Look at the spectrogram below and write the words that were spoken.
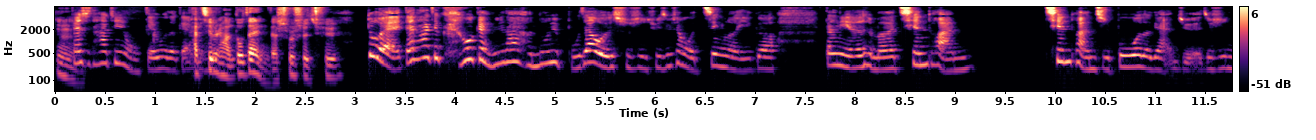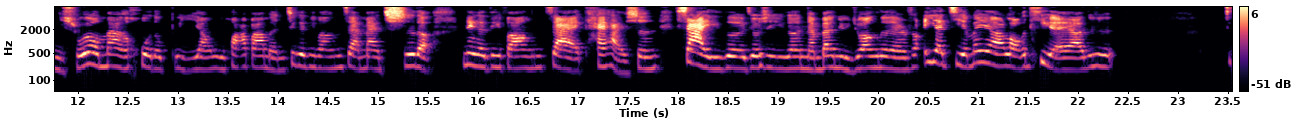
嗯，但是它这种给我的感觉，它基本上都在你的舒适区。对，但它就给我感觉它很多东西不在我的舒适区，就像我进了一个当年的什么千团千团直播的感觉，就是你所有卖的货都不一样，五花八门。这个地方在卖吃的，那个地方在开海参，下一个就是一个男扮女装的在说：“哎呀，姐妹呀，老铁呀，就是就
